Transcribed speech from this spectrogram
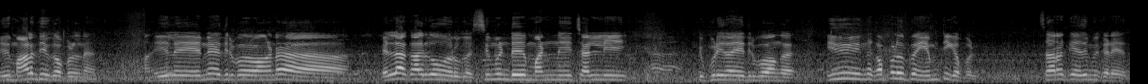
இது மாலத்தீவு கப்பல்ண்ணே இதில் என்ன எடுத்துகிட்டு போவாங்கன்னா எல்லா காருக்கும் இருக்கும். சிமெண்ட்டு மண் சல்லி இப்படி தான் எடுத்துகிட்டு போவாங்க இது இந்த கப்பல் இப்போ எம்டி கப்பல். சரக்கு எதுவுமே கிடையாது.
